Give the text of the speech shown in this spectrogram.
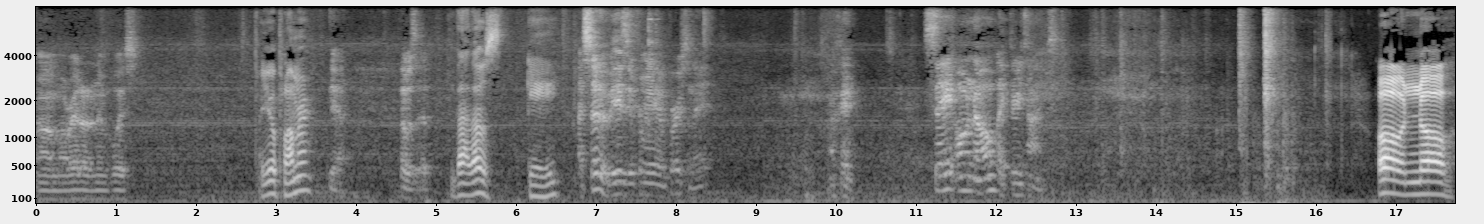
Um, I'll write out an invoice. Are you a plumber? Yeah, that was it. That that was gay. I said it'd be easy for me to impersonate. Okay. Say oh no like three times. Oh no!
